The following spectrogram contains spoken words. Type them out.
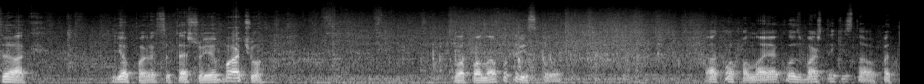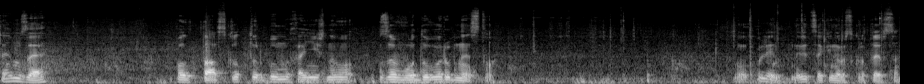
Так, йопаре, це те, що я бачу. Клапана потріскали. А клапана я колись бачите, які став ПТМЗ Полтавського турбомеханічного заводу виробництва. О, блін, дивіться, як він розкрутився.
